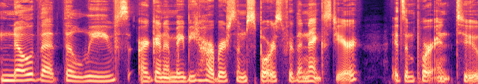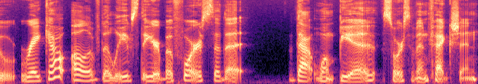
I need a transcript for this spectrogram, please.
know that the leaves are going to maybe harbor some spores for the next year, it's important to rake out all of the leaves the year before so that that won't be a source of infection.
